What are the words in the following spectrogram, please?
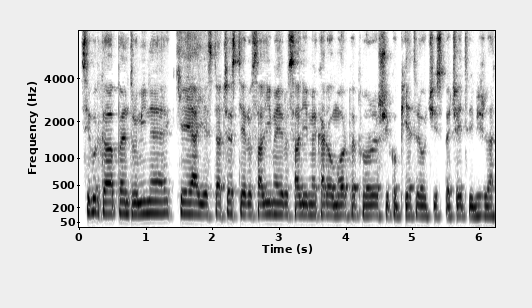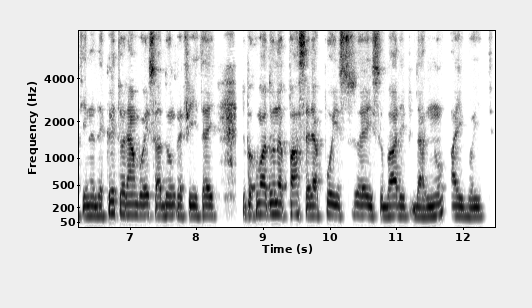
Sigur că pentru mine cheia este acest Ierusalime, Ierusalime care omor pe proroci și cu pietre ucis pe cei tribiși la tine. De câte ori am voit să adun pe fiii tăi, după cum adună pasărea pui săi sub aripi, dar nu ai voit.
